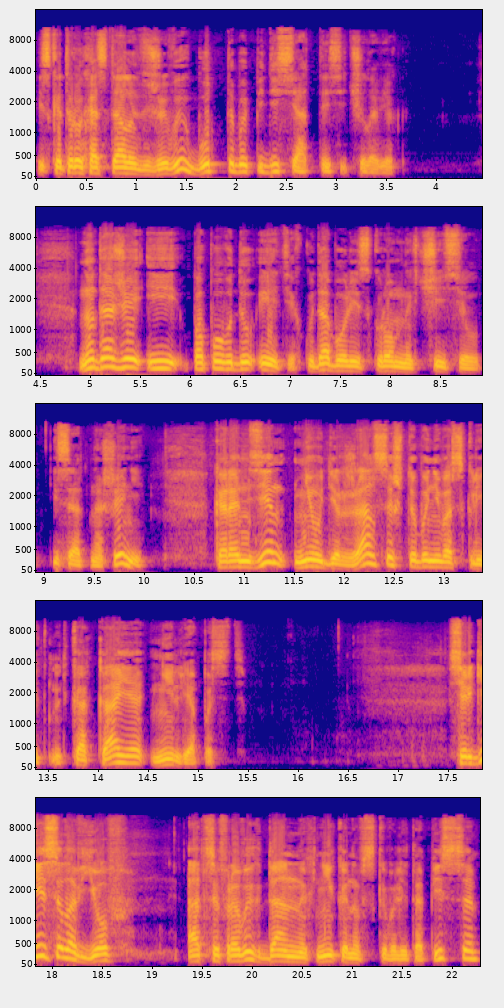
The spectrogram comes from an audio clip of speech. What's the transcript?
из которых осталось в живых будто бы 50 тысяч человек. Но даже и по поводу этих, куда более скромных чисел и соотношений, Карамзин не удержался, чтобы не воскликнуть «Какая нелепость!». Сергей Соловьев о цифровых данных никоновского летописца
